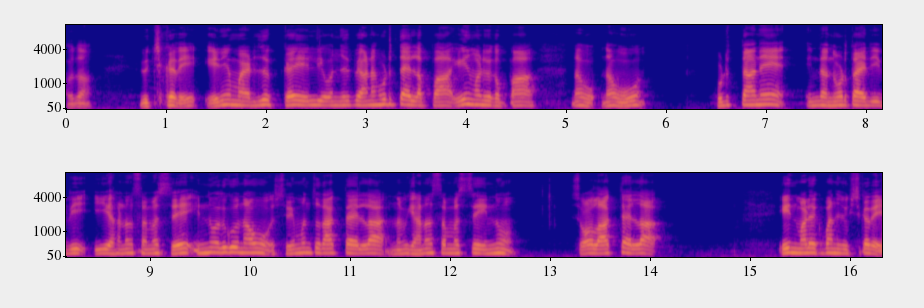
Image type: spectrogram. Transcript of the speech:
ಹೌದಾ? ವೀಕ್ಷಕರೇ, ಏನೇ ಮಾಡಿದ್ರು ಕೈಯಲ್ಲಿ ಒಂದು ರೂಪಾಯಿ ಹಣ ಹುಡ್ತಾ ಇಲ್ಲಪ್ಪ. ಏನು ಮಾಡಬೇಕಪ್ಪ? ನಾವು ನಾವು ಹುಡುಕ್ತಾನೆ ಇಂದ ನೋಡ್ತಾ ಇದ್ದೀವಿ. ಈ ಹಣದ ಸಮಸ್ಯೆ ಇನ್ನೂವರೆಗೂ ನಾವು ಶ್ರೀಮಂತರಾಗ್ತಾ ಇಲ್ಲ. ನಮಗೆ ಹಣದ ಸಮಸ್ಯೆ ಇನ್ನೂ ಸಾಲ್ವ್ ಆಗ್ತಾ ಇಲ್ಲ. ಏನು ಮಾಡಬೇಕಪ್ಪ ಅಂದರೆ ವೀಕ್ಷಕರೇ,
